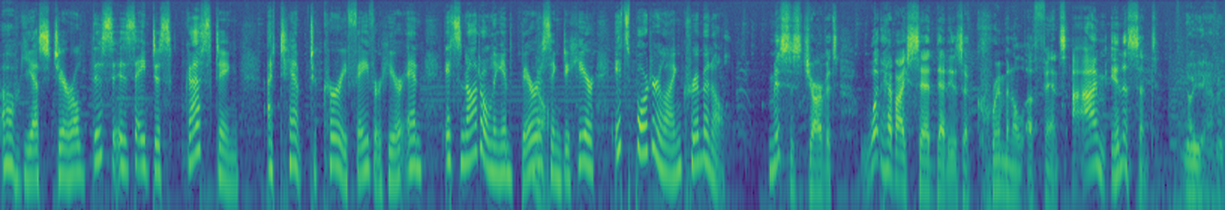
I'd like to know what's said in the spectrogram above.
Oh, yes, Gerald. This is a disgusting attempt to curry favor here. And it's not only embarrassing to hear, it's borderline criminal. Mrs. Jarvitz, what have I said that is a criminal offense? I- I'm innocent. No, you haven't.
